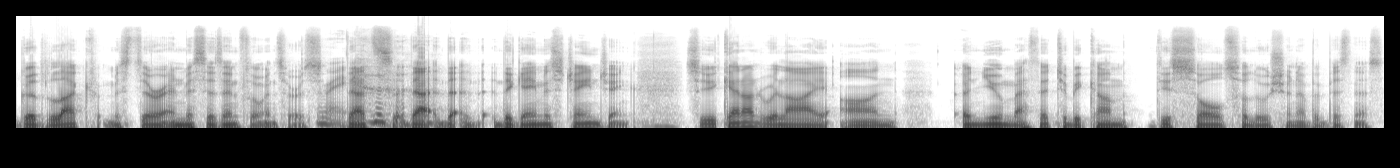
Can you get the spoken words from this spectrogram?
Good luck, Mr. and Mrs. Influencers. Right. That's that, that. The game is changing, so you cannot rely on a new method to become the sole solution of a business.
